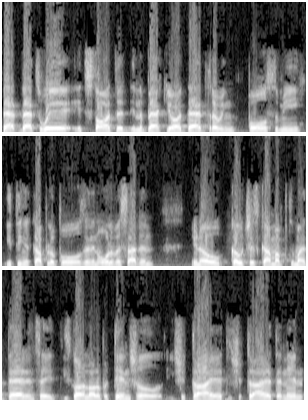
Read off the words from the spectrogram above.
that that's where it started in the backyard. Dad throwing balls to me, eating a couple of balls, and then all of a sudden, you know, coaches come up to my dad and say he's got a lot of potential. You should try it. You should try it. And then,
